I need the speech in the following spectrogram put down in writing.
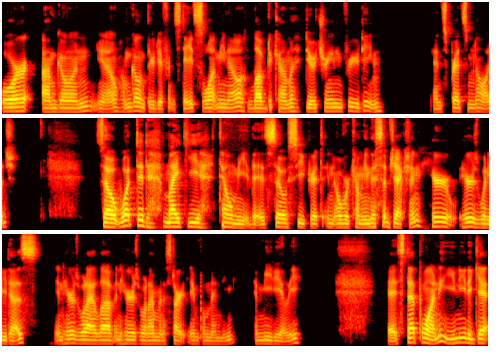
Or I'm going, you know, I'm going through different states, so let me know. Love to come do a training for your team and spread some knowledge. So, what did Mikey tell me that is so secret in overcoming this objection? Here, here's what he does and here's what I love, and here's what I'm going to start implementing immediately. Okay, step one, you need to get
